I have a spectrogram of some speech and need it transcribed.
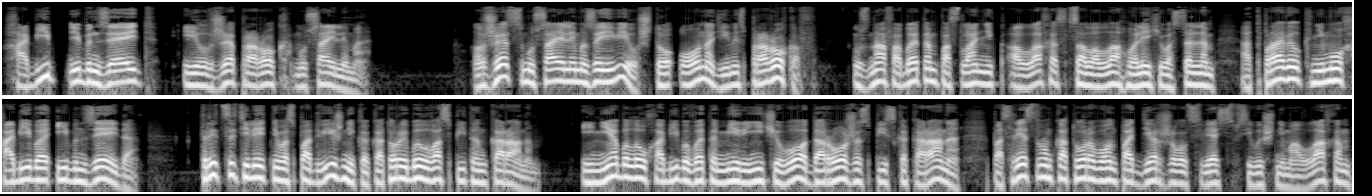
Хабиб ибн Зейд и лжепророк Мусайлима. Лжец Мусайлима заявил, что он один из пророков, Узнав об этом, посланник Аллаха, салаллаху алейхи вассалям, отправил к нему Хабиба ибн Зейда, тридцатилетнего сподвижника, который был воспитан Кораном. И не было у Хабиба в этом мире ничего дороже списка Корана, посредством которого он поддерживал связь с Всевышним Аллахом,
